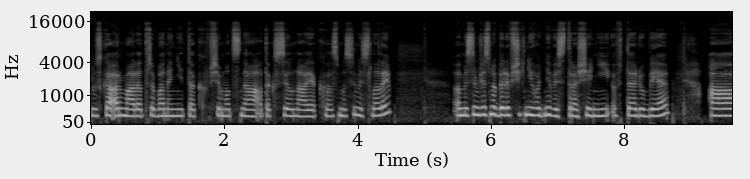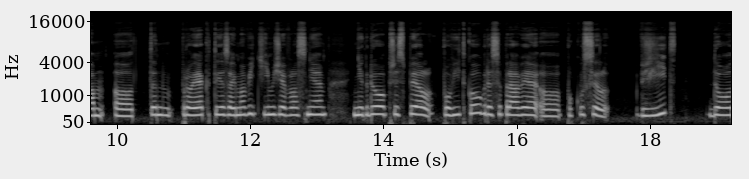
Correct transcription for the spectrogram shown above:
ruská armáda třeba není tak všemocná a tak silná, jak jsme si mysleli. Myslím, že jsme byli všichni hodně vystrašení v té době a e, ten projekt je zajímavý tím, že vlastně někdo přispěl povídkou, kde se právě e, pokusil vžít do,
